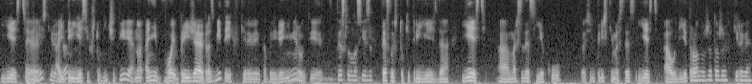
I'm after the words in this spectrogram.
есть А э, есть Кирилл, i3, да? есть их штуки Мгм. 4, но они приезжают разбитые, их в Кирове как бы реанимируют, и Теслы у нас ездят. Теслы штуки 3 есть, да. Есть а, Mercedes EQ, то есть электрический Mercedes, есть Audi e-tron уже тоже в Кирове.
